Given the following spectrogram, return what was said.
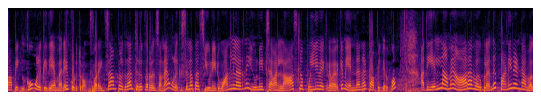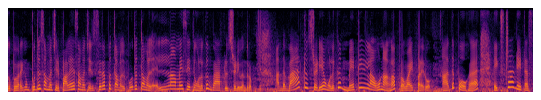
டாப்பிக்குக்கும் உங்களுக்கு இதே மாதிரியே கொடுத்துரும் ஃபார் எக்ஸாம்பிளுக்கு தான் திருக்குறள் சொன்னேன். உங்களுக்கு சிலபஸ் யூனிட் ஒன்லேருந்து யூனிட் செவன் லாஸ்ட்டில் புள்ளி வைக்கிற வரைக்கும் என்னென்ன டாபிக் இருக்கோ அது எல்லாமே ஆறாம் வகுப்புலேருந்து பன்னிரெண்டாம் வகுப்பு வரைக்கும் புது சமச்சீர் பழைய சமச்சீர் சிறப்பு தமிழ் பொது தமிழ் எல்லாமே சேர்த்து உங்களுக்கு வேர் டு ஸ்டடி வந்துடும் அந்த வேர் டு ஸ்டடியை உங்களுக்கு மெட்டீரியலாகவும் நாங்கள் ப்ரொவைட் பண்ணிடுவோம். அது போக எக்ஸ்ட்ரா டேட்டாஸ்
